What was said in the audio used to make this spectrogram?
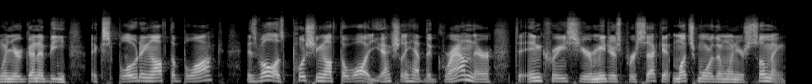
when you're going to be exploding off the block as well as pushing off the wall. You actually have the ground there to increase your meters per second much more than when you're swimming.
